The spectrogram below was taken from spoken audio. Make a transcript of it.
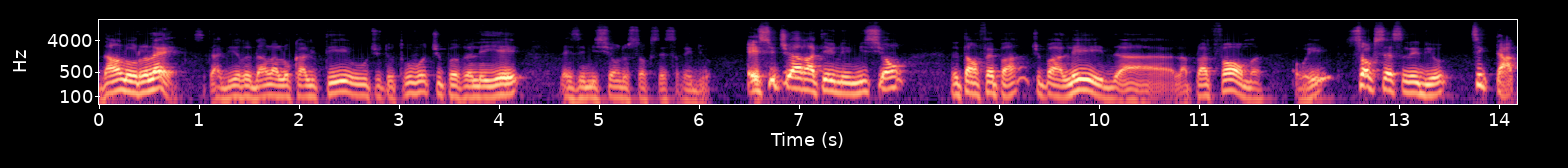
dans le relais, c'est-à-dire dans la localité où tu te trouves, tu peux relayer les émissions de Success Radio. Et si tu as raté une émission, ne t'en fais pas, tu peux aller dans la plateforme, oui, Success Radio, tic-tac,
